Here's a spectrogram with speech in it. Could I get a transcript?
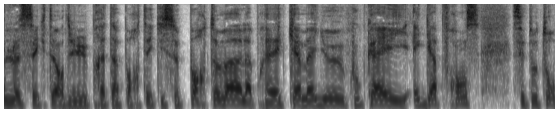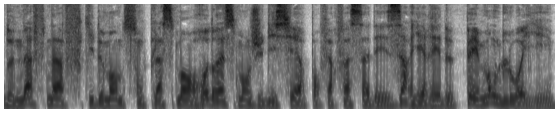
Le secteur du prêt-à-porter qui se porte mal après Camailleux, Koukaï et Gap France, c'est au tour de Naf Naf qui demande son placement en redressement judiciaire pour faire face à des arriérés de paiement de loyer.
